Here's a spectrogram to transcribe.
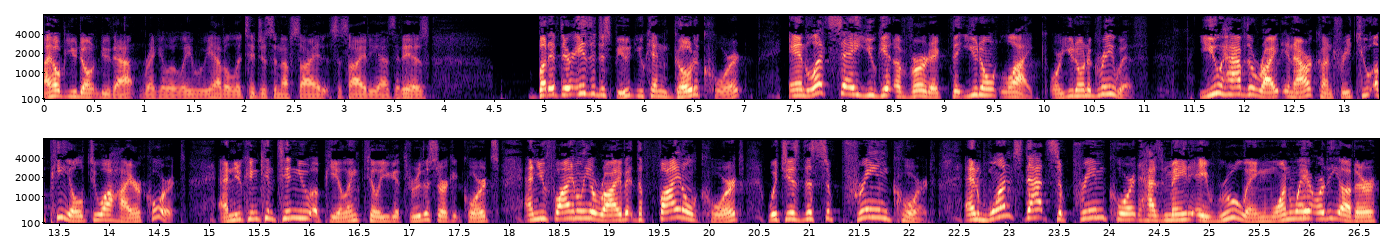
I hope you don't do that regularly. We have a litigious enough society as it is. But if there is a dispute, you can go to court, and let's say you get a verdict that you don't like or you don't agree with. you have the right in our country to appeal to a higher court. And you can continue appealing till you get through the circuit courts, and you finally arrive at the final court, which is the Supreme Court. And once that Supreme Court has made a ruling, one way or the other,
